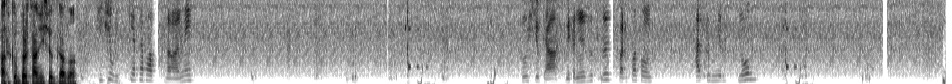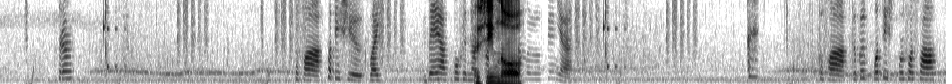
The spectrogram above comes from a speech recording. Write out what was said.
a tylko Brytanii się zgadza. Zimno. Tofa, tylko podejść profesora.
